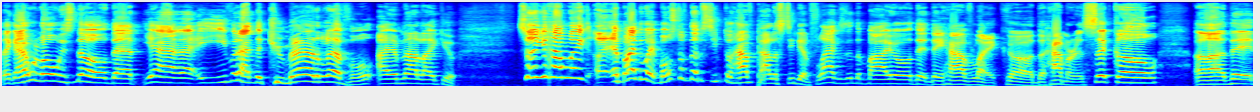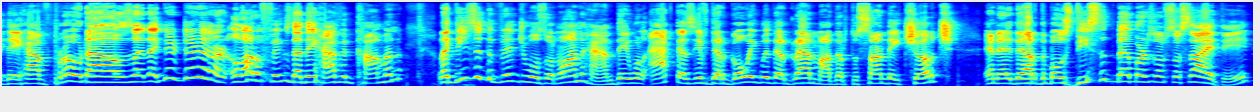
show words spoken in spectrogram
Like, I will always know that, yeah, even at the Khmer level, I am not like you. So you have like, uh, and by the way, most of them seem to have Palestinian flags in the bio. They, they have like uh, the hammer and sickle. Uh, they they have pronouns. Like there there are a lot of things that they have in common. Like these individuals, on one hand, they will act as if they're going with their grandmother to Sunday church, and uh, they are the most decent members of society.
